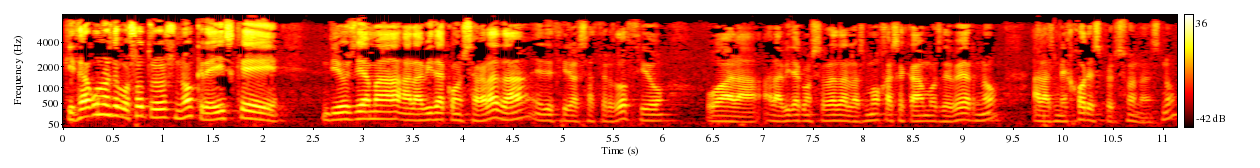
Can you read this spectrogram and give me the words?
Quizá algunos de vosotros, ¿no? Creéis que Dios llama a la vida consagrada, es decir, al sacerdocio o a la, a la vida consagrada a las monjas que acabamos de ver, ¿no? A las mejores personas, ¿no?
